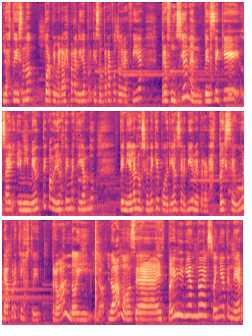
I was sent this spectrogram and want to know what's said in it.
Lo estoy usando por primera vez para video porque son para fotografía, pero funcionan. Pensé que, o sea, en mi mente cuando yo lo estoy investigando tenía la noción de que podrían servirme, pero ahora estoy segura porque lo estoy probando y lo, amo. O sea, estoy viviendo el sueño de tener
